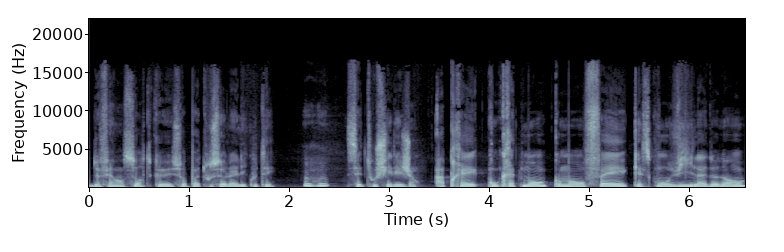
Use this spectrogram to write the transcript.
de faire en sorte qu'il ne soit pas tout seul à l'écouter. Mhm. C'est toucher les gens. Après, concrètement, comment on fait Qu'est-ce qu'on vit là-dedans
